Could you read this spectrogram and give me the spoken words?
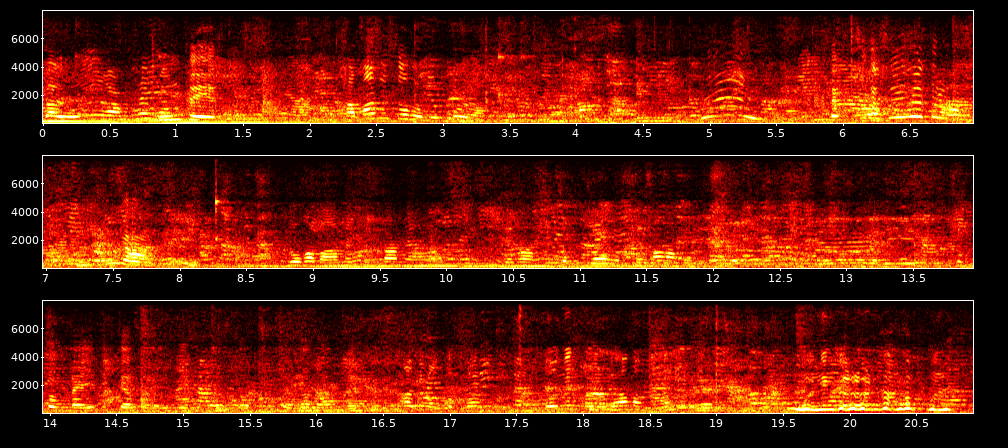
나 여기랑 회, 원빛. 다 맛있어서 못 골라. 맥주가 술술 들어가서 진짜. 너가 마음에 든다면 내가 이쪽 케이크 계산하고 올게. 보통 레이디께서 얘기했어. 대단한데. 아니, 어떡해? 너네 그렇게 하나 보네? 모닝글로리 하나 보내.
